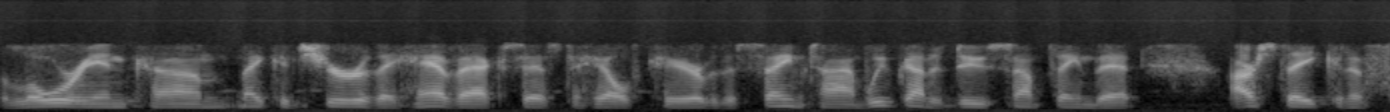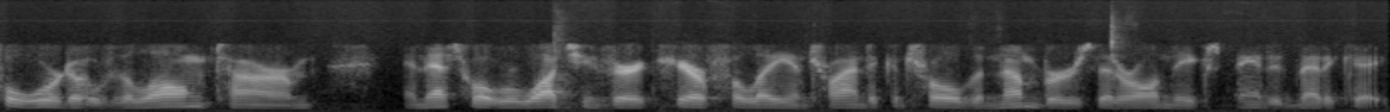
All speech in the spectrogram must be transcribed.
the lower income, making sure they have access to health care. But at the same time, we've got to do something that our state can afford over the long term. And that's what we're watching very carefully and trying to control the numbers that are on the expanded Medicaid.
